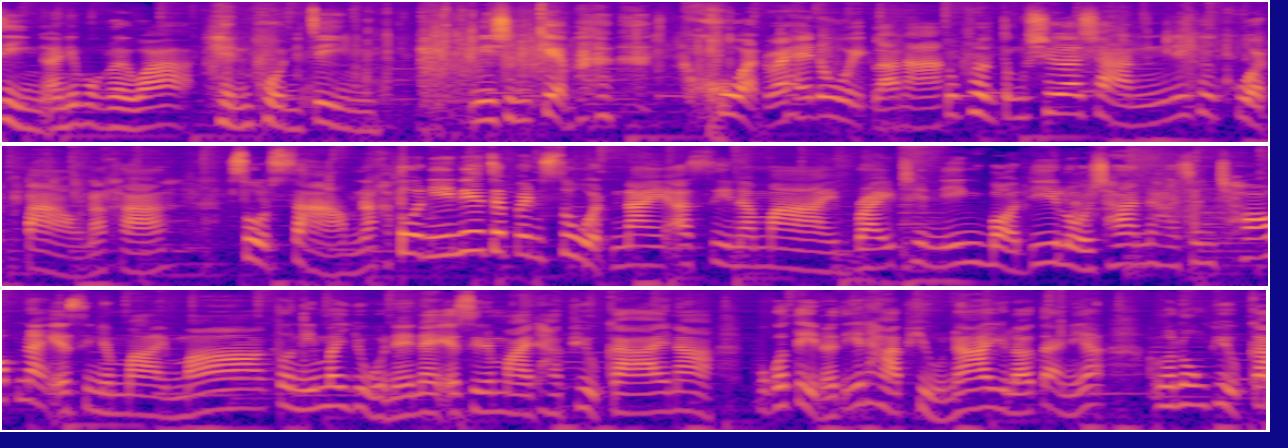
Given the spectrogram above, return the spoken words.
จริง อันนี้บอกเลยว่าเห็นผลจริงนี่ฉันเก็บขวดไว้ให้ดูอีกแล้วนะ ทุกคนต้องเชื่อฉัน นี่คือขวดเปล่านะคะ สูตร 3 นะคะ ตัวนี้เนี่ยจะเป็นสูตรในอะซินามาย brightening body lotion นะคะ ฉันชอบในอะซินามายมาก ตัวนี้มาอยู่ในในอะซินามายทาผิวกายนะปกติเราที่ทาผิวหน้าอยู่แล้วแต่เนี้ยมาลงผิวก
